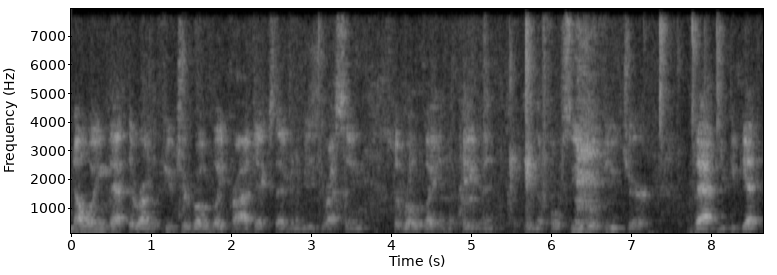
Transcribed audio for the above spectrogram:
knowing that there are the future roadway projects that are gonna be addressing the roadway and the pavement in the foreseeable future, that you could get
